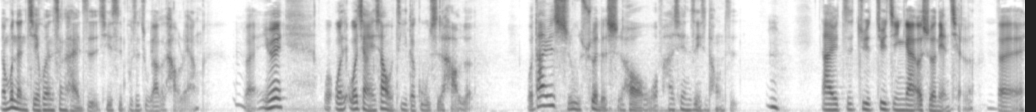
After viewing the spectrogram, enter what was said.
能不能结婚生孩子，其实不是主要的考量。对，因为我我我讲一下我自己的故事好了。我大约十五岁的时候，我发现自己是同志。嗯，大约距距距今应该二十二年前了。对，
